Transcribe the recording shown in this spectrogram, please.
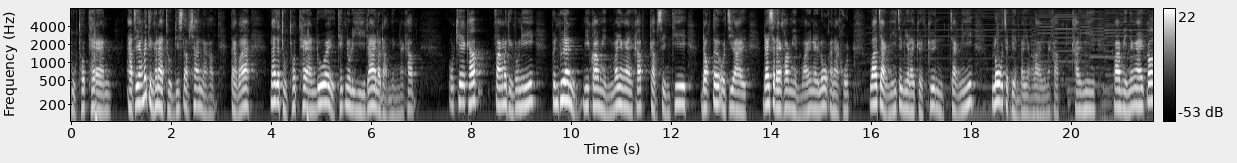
ถูกทดแทน อาจจะยังไม่ถึงขนาดถูก disruption นะครับ แต่ว่าน่าจะถูกทดแทนด้วยเทคโนโลยีได้ระดับหนึ่งนะครับ โอเคครับ ฟังมาถึงตรงนี้ เพื่อนๆ มีความเห็นว่ายังไงครับ กับสิ่งที่ดร OGI ได้แสดงความเห็นไว้ในโลกอนาคต ว่าจากนี้จะมีอะไรเกิดขึ้น จากนี้โลกจะเปลี่ยนไปอย่างไรนะครับ ใครมีความเห็นยังไงก็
